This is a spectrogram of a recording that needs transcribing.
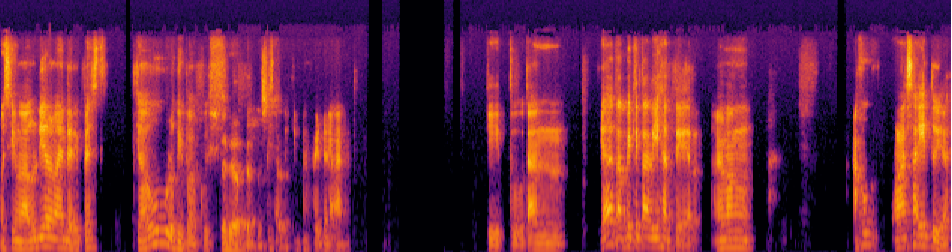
Musim lalu dia main dari bench jauh lebih bagus. Lebih bagus. Bisa bikin perbedaan. Gitu. Dan ya tapi kita lihat ya, memang aku merasa itu ya,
